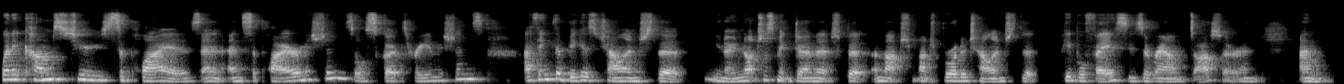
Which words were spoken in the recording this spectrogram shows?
when it comes to suppliers and, and supplier emissions or scope three emissions, I think the biggest challenge that, you know, not just McDermott, but a much, much broader challenge that people face is around data and, and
